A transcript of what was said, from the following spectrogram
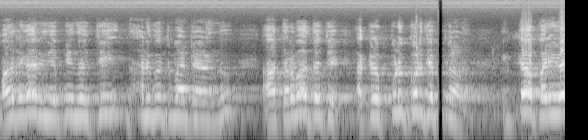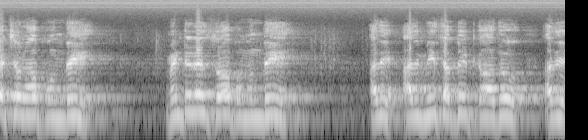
మొదటిగా నేను చెప్పింది వచ్చి దాని గురించి మాట్లాడాను ఆ తర్వాత వచ్చి అక్కడ ఇప్పుడు కూడా చెప్తున్నాను ఇంకా పర్యవేక్షణ లోపం ఉంది. మెయింటెనెన్స్ లోపం ఉంది. అది అది మీ సబ్జెక్ట్ కాదు. అది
